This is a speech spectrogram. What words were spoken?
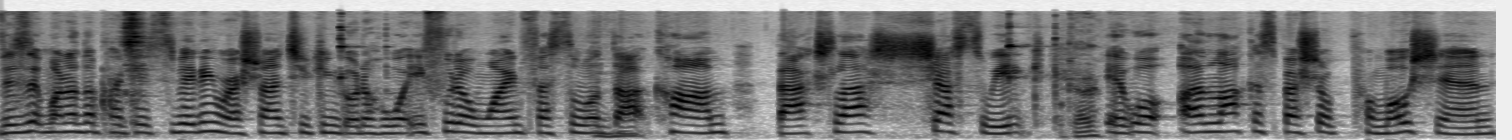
Visit one of the participating restaurants. You can go to hawaiifoodandwinefestival.com mm -hmm. backslash Chef's Week. Okay. It will unlock a special promotion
